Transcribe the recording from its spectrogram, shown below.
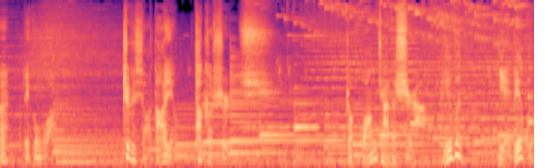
哎，李公公，这个小答应他可是……嘘，这皇家的事啊，别问，也别管。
